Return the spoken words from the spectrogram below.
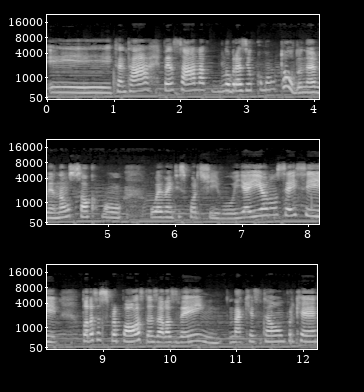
e tentar pensar na- no Brasil como um todo, né? Não só como o evento esportivo. E aí eu não sei se todas essas propostas elas vêm na questão, porque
